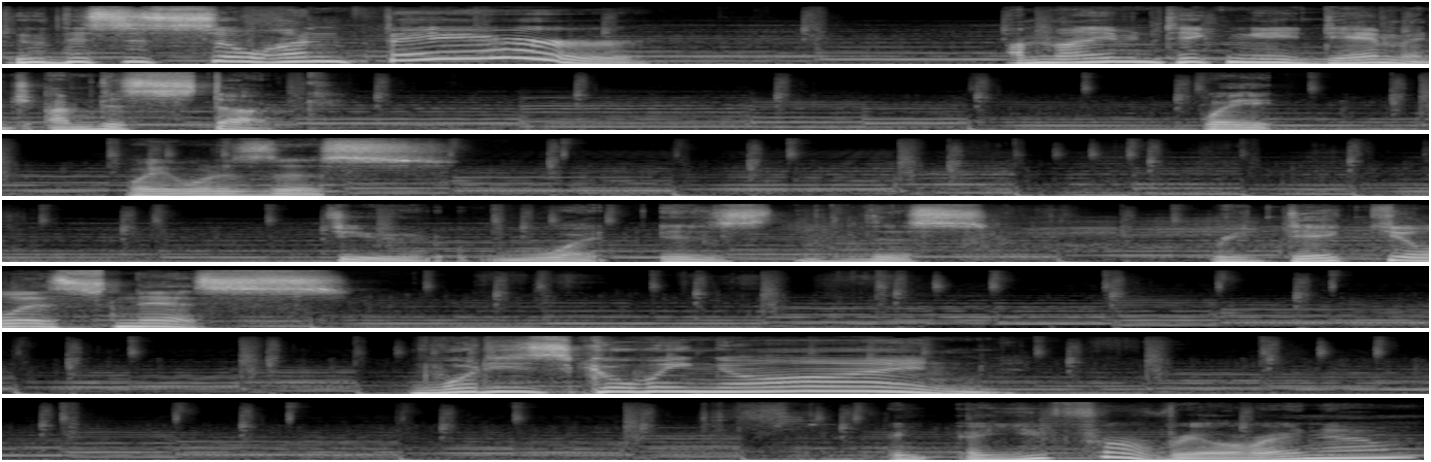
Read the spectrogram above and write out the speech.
Dude, this is so unfair! I'm not even taking any damage. I'm just stuck. Wait. Wait, what is this? Dude, what is this ridiculousness? What is going on? Are, are, you for real right now?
